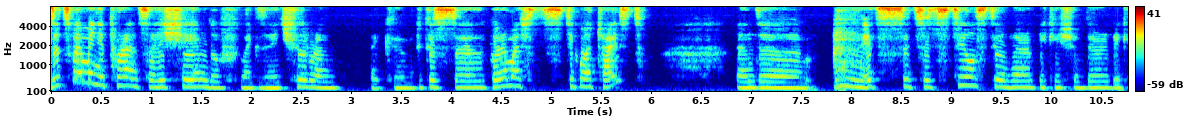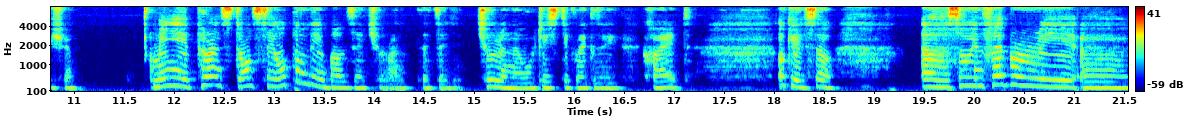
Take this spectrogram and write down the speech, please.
that's why many parents are ashamed of like their children, like uh, because uh, very much stigmatized, and uh, it's it's it's still still very big issue, very big issue. Many parents don't say openly about their children that their children are autistic, like they hide. Okay, so uh, so in February, uh,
